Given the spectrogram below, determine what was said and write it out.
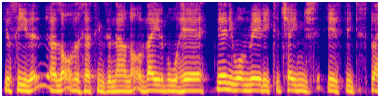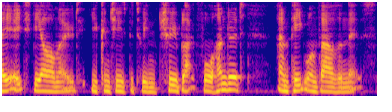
You'll see that a lot of the settings are now not available here. The only one really to change is the display HDR mode. You can choose between True Black 400 and Peak 1000 nits.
